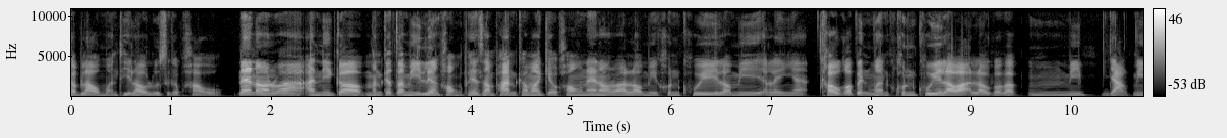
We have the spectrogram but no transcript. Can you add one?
กับเราเหมือนที่เรารู้สึกกับเขา แน่นอนว่าอันนี้ก็มันก็จะมีเรื่องของเพศสัมพันธ์เข้ามาเกี่ยวข้องแน่นอนว่าเรามีคนคุยเรามีอะไรเงี้ยเขาก็เป็นเหมือนคนคุยเราอะเราก็แบบมีอยากมี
